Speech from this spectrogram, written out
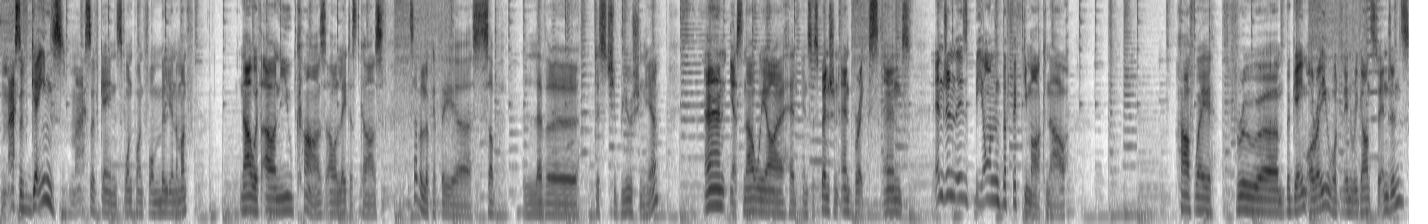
Massive gains, massive gains, 1.4 million a month. Now with our new cars, our latest cars, let's have a look at the uh, sub-level distribution here. And yes, now we are ahead in suspension and brakes. And Engine is beyond the 50 mark now. Halfway through uh, the game already what in regards to engines,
